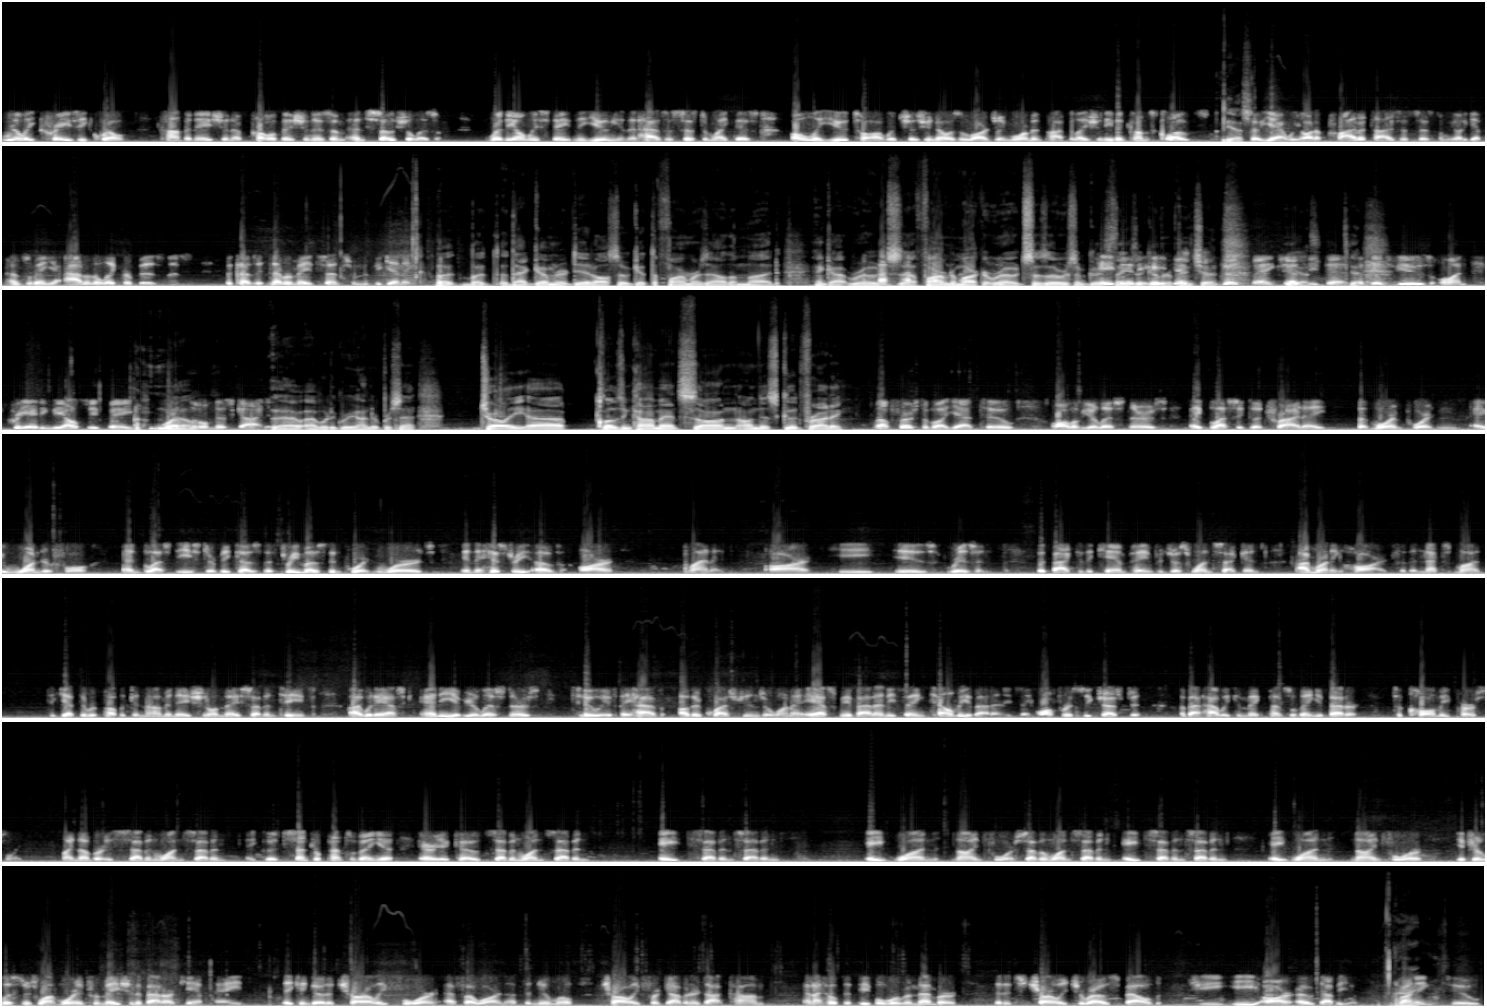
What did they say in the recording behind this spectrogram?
really crazy quilt combination of prohibitionism and socialism. We're the only state in the union that has a system like this. Only Utah, which, as you know, is a largely Mormon population, even comes close. Yes. So, yeah, we ought to privatize the system. We ought to get Pennsylvania out of the liquor business because it never made sense from the beginning. But but that governor did also get the farmers out of the mud and got roads, uh, farm to market roads. So there were some good he things did, that Governor he did Pinchot. some good things. Yes, Yes, he did. But his views on creating the LCB were No. a little misguided. I, I would agree 100. percent Charlie, uh, closing comments on on this Good Friday. Well, first of all, yeah, to all of your listeners, a blessed Good Friday, but more important, a wonderful and blessed Easter, because the three most important words in the history of our planet are He is risen. But back to the campaign for just one second. I'm running hard for the next month to get the Republican nomination on May 17th. I would ask any of your listeners to, if they have other questions or want to ask me about anything, tell me about anything, offer a suggestion about how we can make Pennsylvania better, to call me personally. My number is 717, a good central Pennsylvania area code, 717 877 8194. 717 877 8194. If your listeners want more information about our campaign, they can go to Charlie4, F O R, not the numeral, charlieforgovernor.com. And I hope that people will remember that it's Charlie Gerow, spelled G E R O W, right. running to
